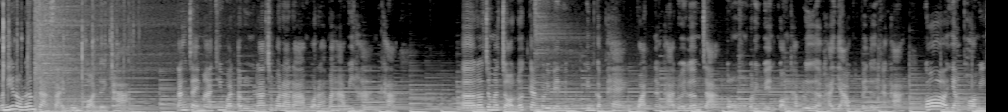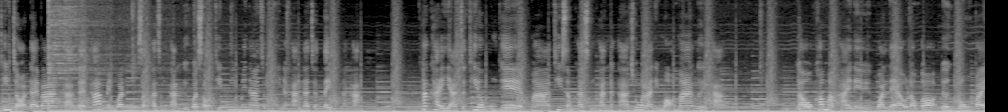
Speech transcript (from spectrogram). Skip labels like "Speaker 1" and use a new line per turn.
วันนี้เราเริ่มจากสายบุญก่อนเลยค่ะ ตั้งใจมาที่วัดอรุณราชวราราม วรมหาวิหารค่ะเเราจะมาจอดรถกันบริเวณริมรมกำแพงวัดนะคะ โดยเริ่มจากตรงบริเวณกองทัพเรือค่ะยาวขึ้นไปเลยนะคะ ก็ยังพอมีที่จอดได้บ้างค่ะ แต่ถ้าเป็นวันสำคัญสำคัญหรือวันเสาร์อาทิตย์นี่ไม่น่าจะมีนะคะ น่าจะเต็มนะคะ ถ้าใครอยากจะเที่ยวกรุงเทพมาที่สำคัญสำคัญนะคะ ช่วงเวลานี้เหมาะมากเลยค่ะ เราเข้ามาภายในวัดแล้ว เราก็เดินตรงไป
